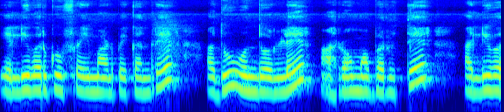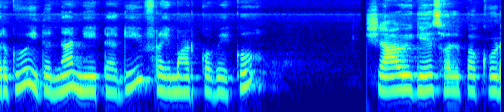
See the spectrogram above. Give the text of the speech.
ಎಲ್ಲಿವರೆಗೂ ಫ್ರೈ ಮಾಡಬೇಕಂದ್ರೆ ಅದು ಒಂದೊಳ್ಳೆ ಅರೋಮ ಬರುತ್ತೆ. ಅಲ್ಲಿವರೆಗೂ ಇದನ್ನು ನೀಟಾಗಿ ಫ್ರೈ ಮಾಡ್ಕೋಬೇಕು. ಶಾವಿಗೆ ಸ್ವಲ್ಪ ಕೂಡ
